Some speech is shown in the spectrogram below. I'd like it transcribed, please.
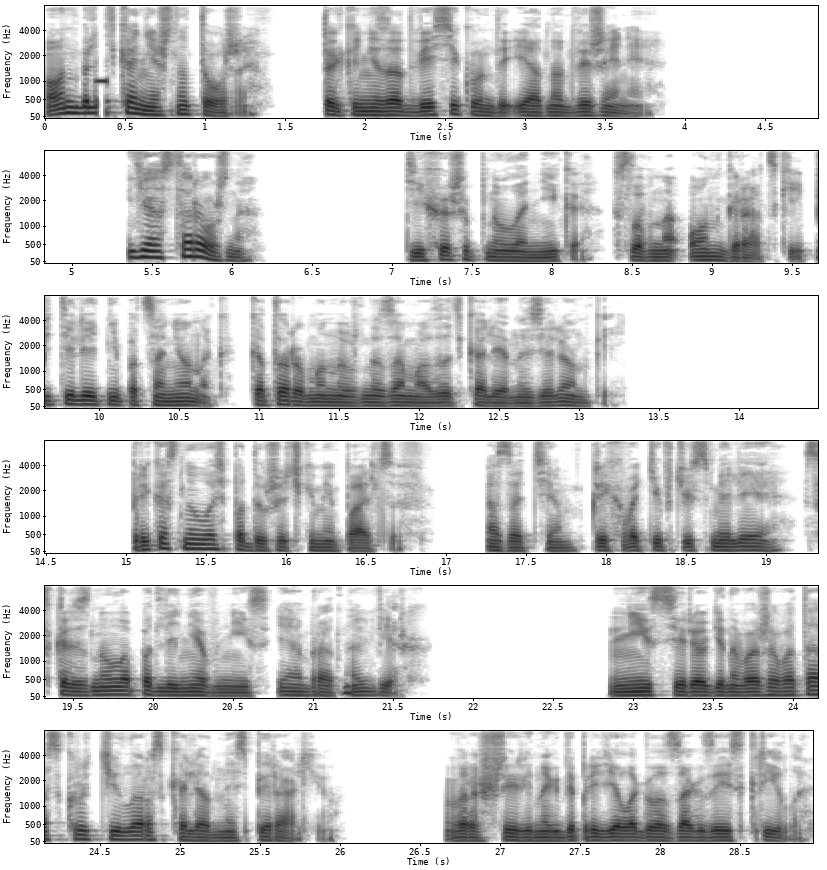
Он, блядь, конечно, тоже. Только не за две секунды и одно движение. «Я осторожно», — тихо шепнула Ника, словно он градский, пятилетний пацанёнок, которому нужно замазать колено зеленкой. Прикоснулась подушечками пальцев, а затем, прихватив чуть смелее, скользнула по длине вниз и обратно вверх. Низ Серёгиного живота скрутила раскаленной спиралью. В расширенных до предела глазах заискрило,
